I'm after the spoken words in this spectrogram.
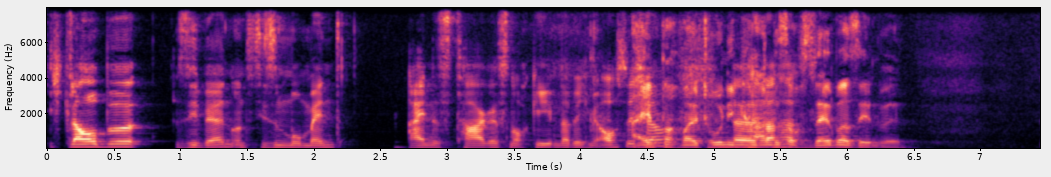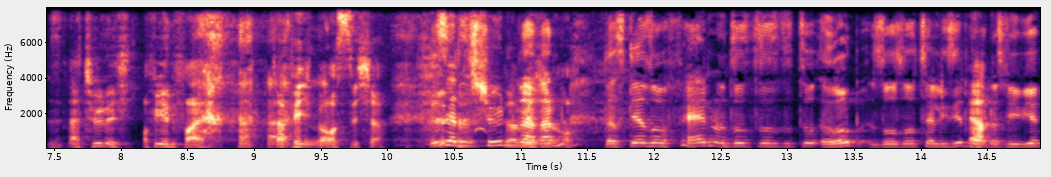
ich glaube, sie werden uns diesen Moment eines Tages noch geben, da bin ich mir auch sicher. Einfach weil Tony Khan äh, das auch selber sehen will. Natürlich, auf jeden Fall. Da bin ich mir auch sicher. Das ist ja das Schöne da daran, dass der so Fan und so, so, so, so sozialisiert ja. worden ist wie wir.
